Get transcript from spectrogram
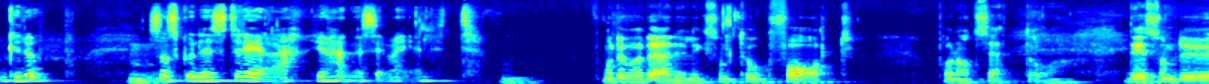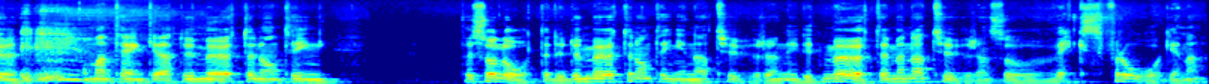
eh, grupp Mm. som skulle studera Johannes evangeliet. Mm. Och det var där det liksom tog fart på något sätt då. Det som du, om man tänker att du möter någonting, för så låter det, du möter någonting i naturen, i ditt möte med naturen så väcks frågorna.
